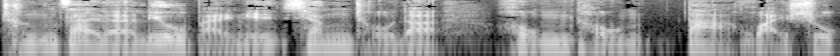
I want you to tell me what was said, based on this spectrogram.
承载了六百年乡愁的红桐大槐树。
